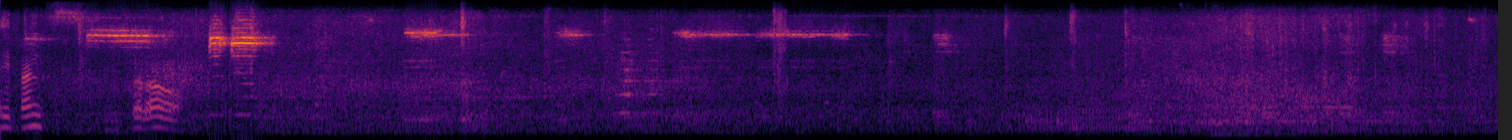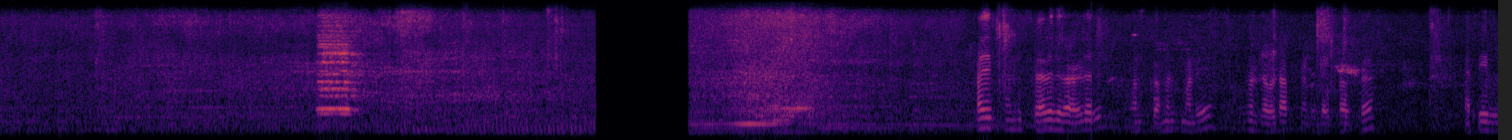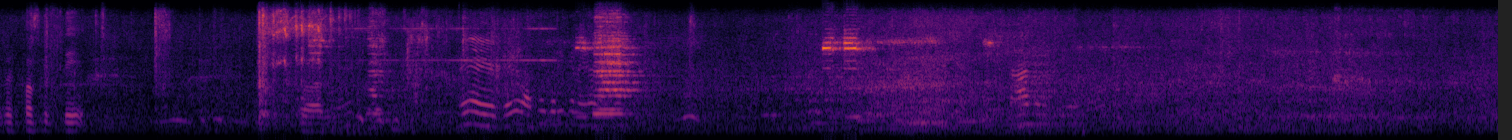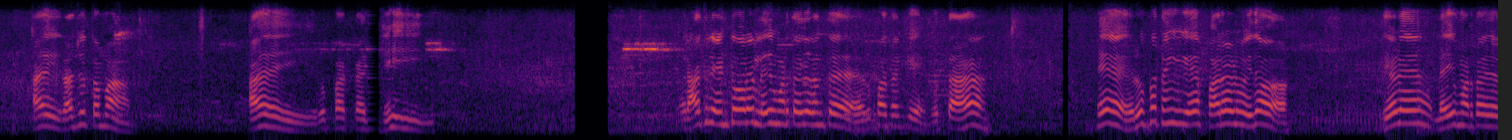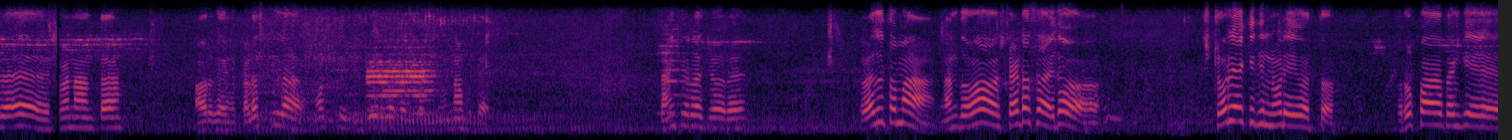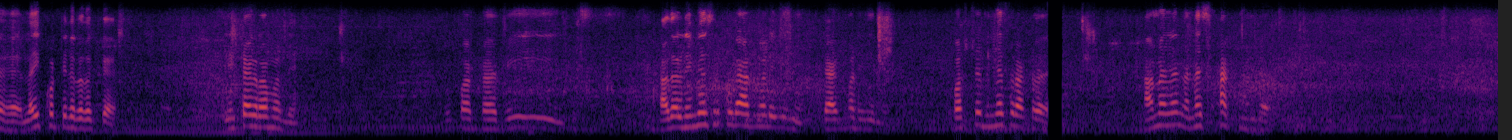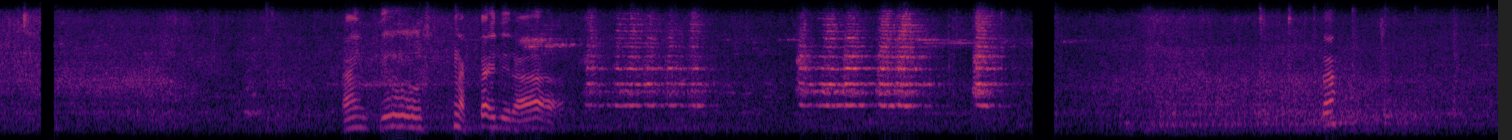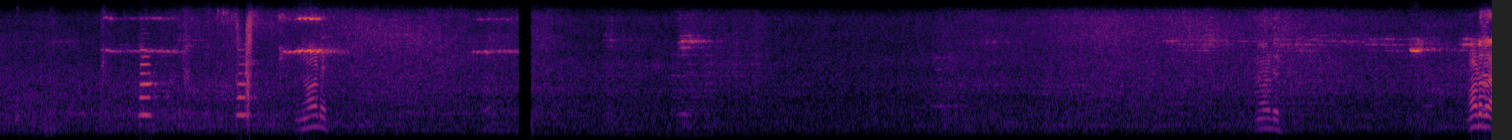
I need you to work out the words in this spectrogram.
Hi friends ನಮಸ್ಕಾರ hi friends ಯಾರಿದ್ದೀರಾ? ಹೇಳಿ ಒಂದು ಕಮೆಂಟ್ ಮಾಡಿ. ಡೌಟ್ ಹಾಕ್ಕೊಂಡು ಲೈಕ್ ಆಗುತ್ತೆ happy republic day hi Raju ತಮ್ಮ ಹಾಯ್ ರೂಪಾಕಾಜಿ ರಾತ್ರಿ ಎಂಟೂವರೆಗೆ ಲೈವ್ ಮಾಡ್ತಾ ಇದಾರಂತೆ ರೂಪಾ ತಂಗಿ, ಗೊತ್ತಾ? ಏ, ರೂಪಾ ತಂಗಿಗೆ ಫಾರ್ವರ್ಡ್ ಇದು ಹೇಳಿ ಲೈವ್ ಮಾಡ್ತಾ ಇದಾರೆ ಶಿವಣ್ಣ ಅಂತ. ಅವ್ರಿಗೆ ಕಳಿಸ್ತಿಲ್ಲ ಮೋಸ್ಟ್ಲಿ ಬಿಸಿ ಇರ್ಬೇಕಂತ ಉಣ್ಣಾಬಿಟ್ಟೆ ಥ್ಯಾಂಕ್ ಯು ರಾಜು ಅವರೇ. ರಾಜು ತಮ್ಮ, ನಂದು ಸ್ಟೇಟಸ್ ಇದು ಸ್ಟೋರಿ ಹಾಕಿದ್ದೀನಿ ನೋಡಿ ಇವತ್ತು. ರೂಪಾ ತಂಗಿ ಲೈಕ್ ಕೊಟ್ಟಿದ್ರು ಅದಕ್ಕೆ ಇನ್ಸ್ಟಾಗ್ರಾಮಲ್ಲಿ ರೂಪಾ ಕಾಜಿ. ಅದ್ರಲ್ಲಿ ನಿಮ್ಮ ಹೆಸರು ಕೂಡ ಆ್ಯಡ್ ಮಾಡಿದ್ದೀನಿ ಆ್ಯಡ್ ಮಾಡಿದ್ದೀನಿ. ಫಸ್ಟ್ ನಿಮ್ಮ ಹೆಸರು ಹಾಕ್ತಾರೆ. ಆಮೇಲೆ ನನ್ನ ಹೆಸರು ಹಾಕ್ಕೊಂಡೆ ಥ್ಯಾಂಕ್ ಯು ನಗ್ತಾ ಇದ್ದೀರಾ? ನೋಡಿ. ನೋಡಿ. ನೋಡ್ದ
